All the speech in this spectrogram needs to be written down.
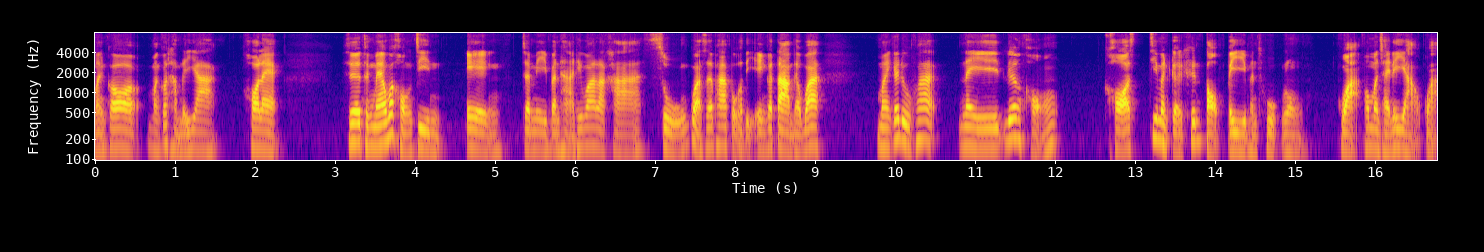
มันก็มันก็ทำได้ยากข้อแรกถึงแม้ว่าของจีนเองจะมีปัญหาที่ว่าราคาสูงกว่าเสื้อผ้าปกติเองก็ตาม แต่ว่ามันก็ดูว่าในเรื่องของคอสที่มันเกิดขึ้นต่อปีมันถูกลงกว่า เพราะมันใช้ได้ยาวกว่า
